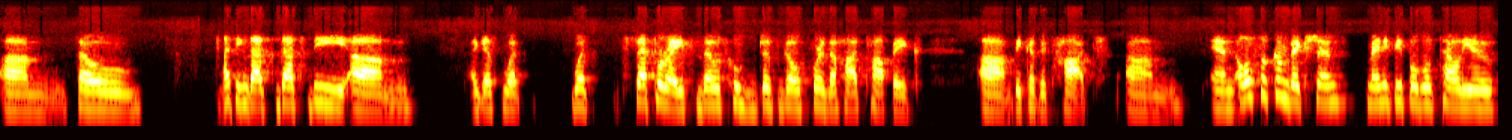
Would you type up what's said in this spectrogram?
Um, so I think that's, that's the, I guess what, what separates those who just go for the hot topic uh, because it's hot. Um, and also conviction. Many people will tell you,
